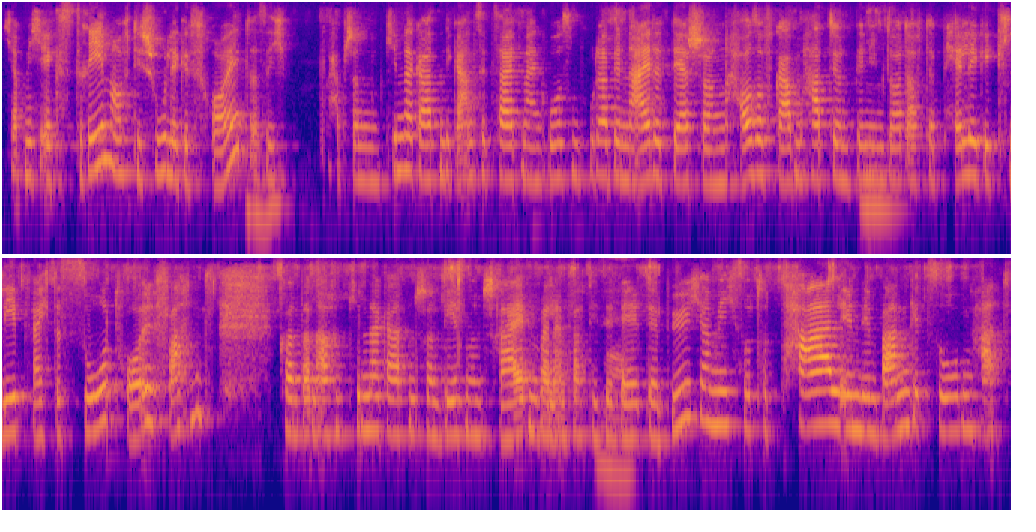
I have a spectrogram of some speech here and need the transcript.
Ich habe mich extrem auf die Schule gefreut. Also ich habe schon im Kindergarten die ganze Zeit meinen großen Bruder beneidet, der schon Hausaufgaben hatte und bin ihm mhm. dort auf der Pelle geklebt, weil ich das so toll fand. Konnte dann auch im Kindergarten schon lesen und schreiben, weil einfach diese wow. Welt der Bücher mich so total in den Bann gezogen hat.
